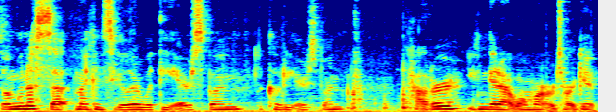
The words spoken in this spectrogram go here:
So I'm gonna set my concealer with the Airspun, the Coty Airspun powder. You can get at Walmart or Target.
